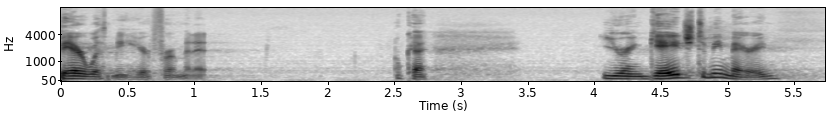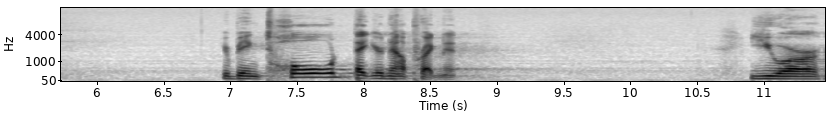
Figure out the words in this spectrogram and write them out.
bear with me here for a minute. Okay? You're engaged to be married. You're being told that you're now pregnant you are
